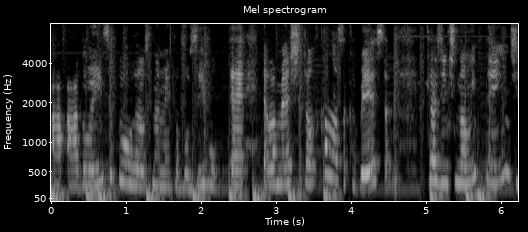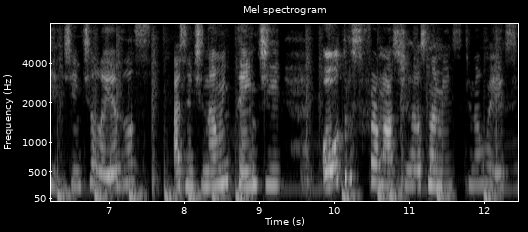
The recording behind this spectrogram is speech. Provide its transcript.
a, a doença do relacionamento abusivo é ela mexe tanto com a nossa cabeça que a gente não entende gentilezas, a gente não entende outros formatos de que não esse.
